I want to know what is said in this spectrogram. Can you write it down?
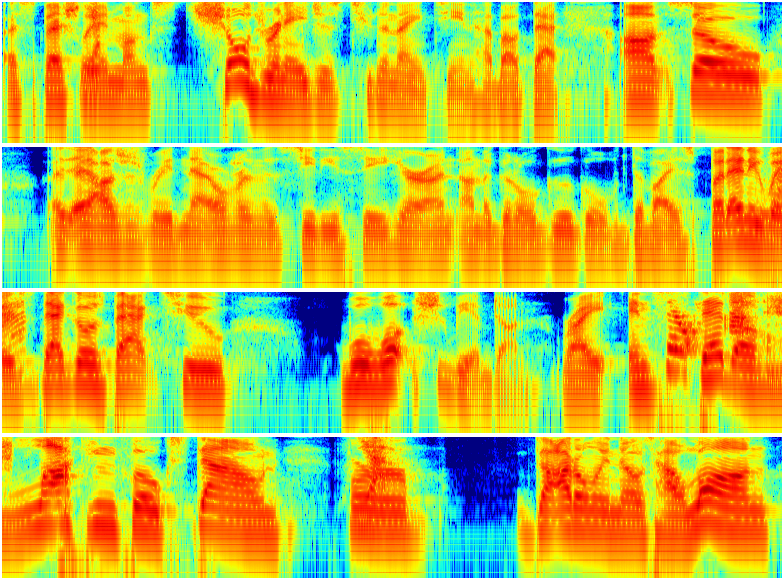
especially yeah. amongst children ages two to nineteen. How about that? Um, so I was just reading that over in the CDC here on, on the good old Google device. But anyways, that goes back to well, what should we have done, right? Instead so, of locking folks down for yeah. God only knows how long,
